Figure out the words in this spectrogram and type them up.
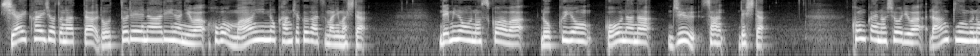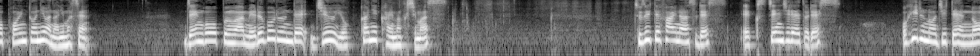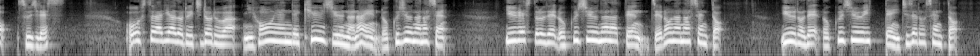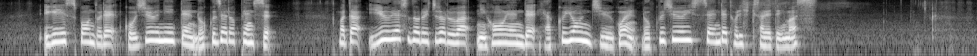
試合会場となったロッドレーナーアリーナにはほぼ満員の観客が集まりました。レミノーのスコアは645713でした。今回の勝利はランキングのポイントにはなりません。全豪オープンはメルボルンで14日に開幕します。続いてファイナンスです。 exchange rate です。お昼の時点の数字です。オーストラリアドル1ドルは日本円で97円67銭、US ドルで67.07セント、ユーロで61.10セント、イギリスポンドで52.60ペンス、また US ドル1ドルは日本円で145円61銭で取引されています。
